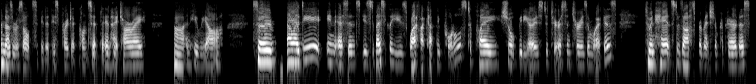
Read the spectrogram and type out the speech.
And as a result, submitted this project concept to NHRA. Uh, and here we are. So our idea in essence is to basically use Wi-Fi captive portals to play short videos to tourists and tourism workers to enhance disaster prevention and preparedness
